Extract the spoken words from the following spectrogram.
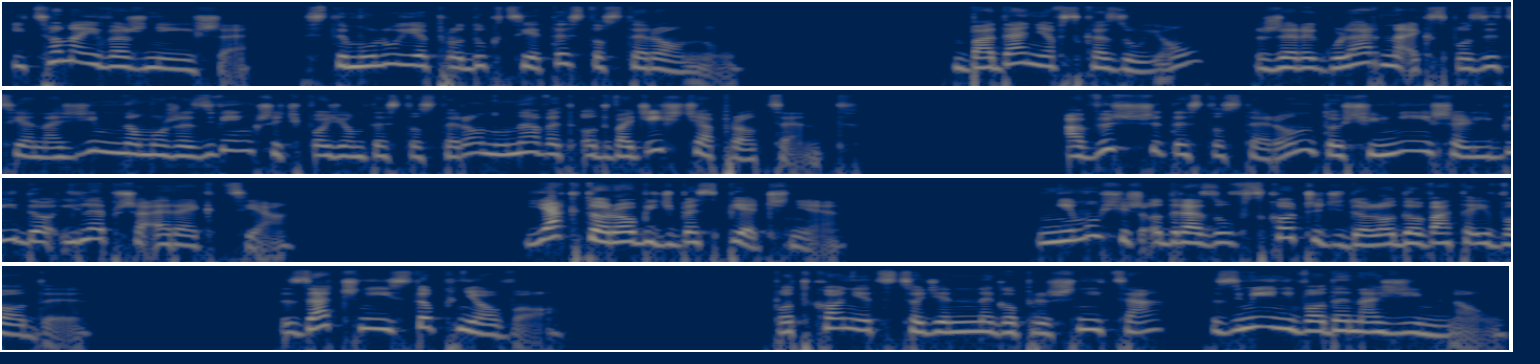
i co najważniejsze, stymuluje produkcję testosteronu. Badania wskazują, że regularna ekspozycja na zimno może zwiększyć poziom testosteronu nawet o 20%. A wyższy testosteron to silniejsze libido i lepsza erekcja. Jak to robić bezpiecznie? Nie musisz od razu wskoczyć do lodowatej wody. Zacznij stopniowo. Pod koniec codziennego prysznica zmień wodę na zimną.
